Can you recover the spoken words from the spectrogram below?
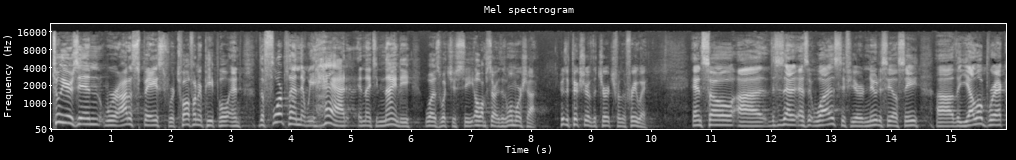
two years in, we're out of space, we're 1,200 people, and the floor plan that we had in 1990 was what you see. Oh, I'm sorry, there's one more shot. Here's a picture of the church from the freeway. And so uh, this is as it was. If you're new to CLC, uh, the yellow brick,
